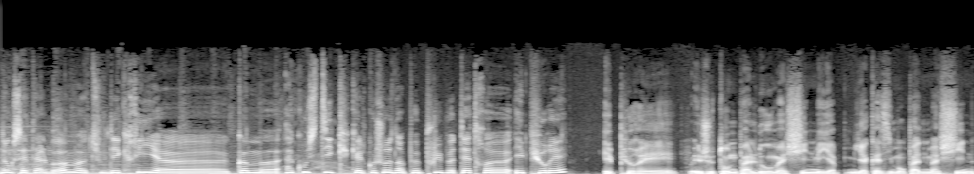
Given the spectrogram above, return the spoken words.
Et donc cet album, tu le décris euh, comme euh, acoustique, quelque chose d'un peu plus peut-être euh, épuré épuré. Je tourne pas le dos aux machines, mais il y a, quasiment pas de machines.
